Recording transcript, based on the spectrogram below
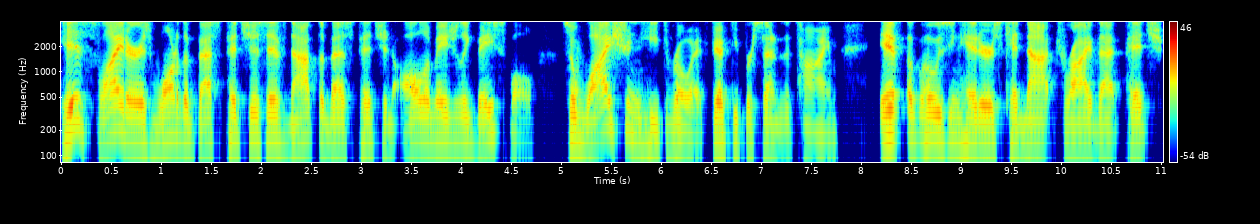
his slider is one of the best pitches, if not the best pitch in all of Major League Baseball. So why shouldn't he throw it 50% of the time if opposing hitters cannot drive that pitch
